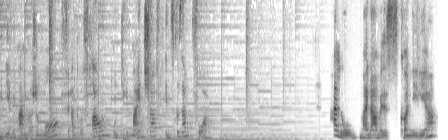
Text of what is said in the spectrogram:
mit ihrem Engagement für andere Frauen und die Gemeinschaft insgesamt vor. Hallo, mein Name ist Cornelia.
